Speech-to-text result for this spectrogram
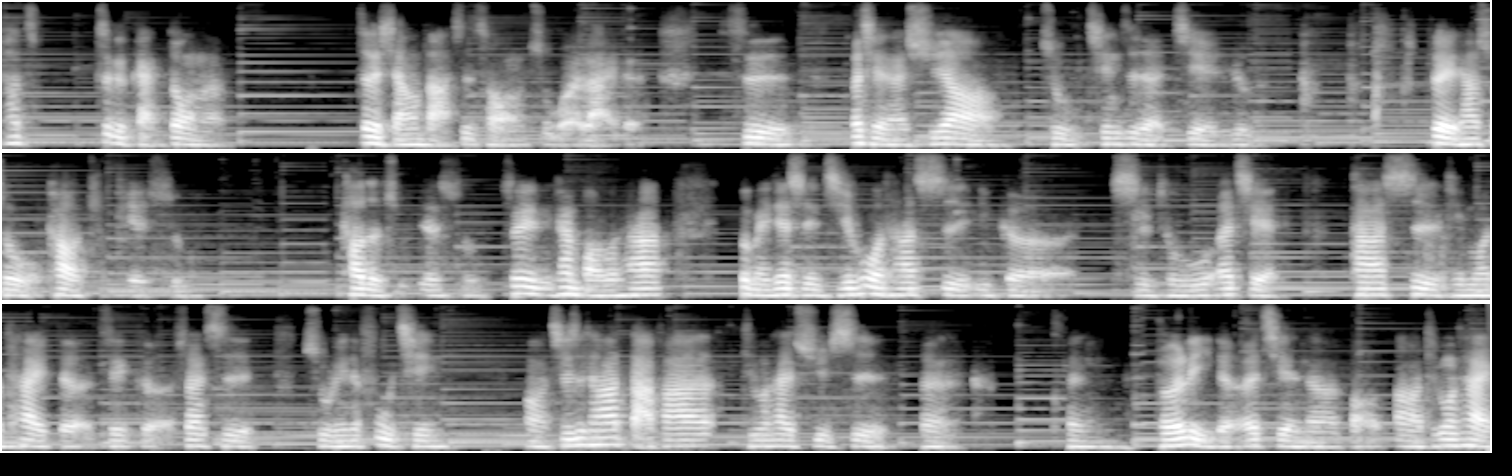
他这个感动呢，这个想法是从主而来的，是而且呢需要主亲自的介入。对他说：“我靠主耶稣，靠着主耶稣。”所以你看保罗他做每件事情，即或他是一个使徒，而且他是提摩太的这个算是属灵的父亲哦。其实他打发提摩太去是很很合理的，而且呢，保啊提摩太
